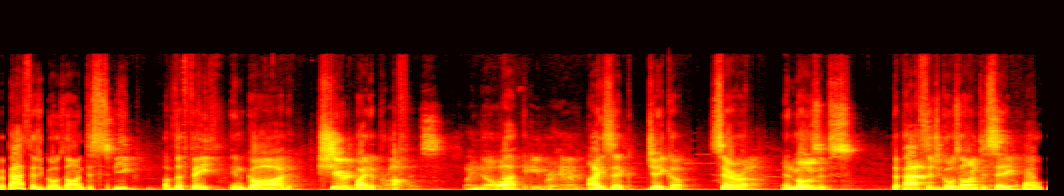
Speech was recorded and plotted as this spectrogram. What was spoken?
The passage goes on to speak of the faith in God shared by the prophets, by Noah, uh, Abraham, Isaac, Jacob, Sarah, and Moses. The passage goes on to say, quote,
